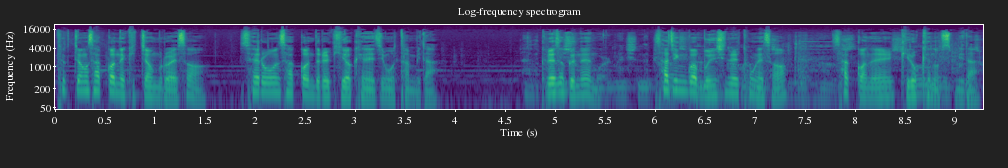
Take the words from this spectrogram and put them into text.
특정 사건을 기점으로 해서 새로운 사건들을 기억해내지 못합니다. 그래서 그는 사진과 문신을 통해서 사건을 기록해 놓습니다.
